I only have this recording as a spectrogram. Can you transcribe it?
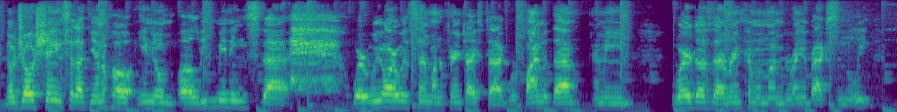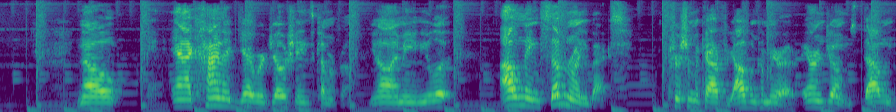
you know, Joe Schoen said at the NFL annual uh, league meetings that where we are with him on the franchise tag, we're fine with that. I mean, where does that rank him among the running backs in the league? No, and I kind of get where Joe Schoen's coming from. You know, I mean, you look, I'll name seven running backs: Christian McCaffrey, Alvin Kamara, Aaron Jones, Dalvin,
